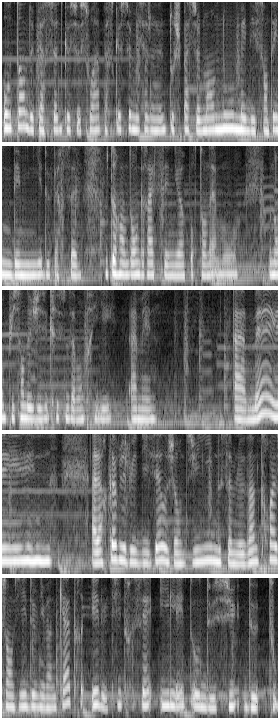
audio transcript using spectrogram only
autant de personnes que ce soit, parce que ce message ne touche pas seulement nous, mais des centaines, des milliers de personnes. Nous te rendons grâce, Seigneur, pour ton amour. Au nom puissant de Jésus-Christ, nous avons prié. Amen. Amen. Alors comme je le disais aujourd'hui, nous sommes le 23 janvier 2024 et le titre c'est Il est au-dessus de tout.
